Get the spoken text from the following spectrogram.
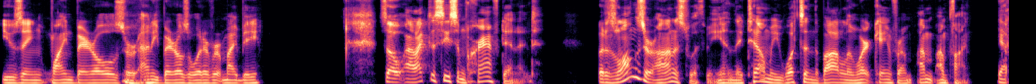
using wine barrels or Mhm. honey barrels or whatever it might be. So I like to see some craft in it. But as long as they're honest with me and they tell me what's in the bottle and where it came from, I'm I'm fine. Yep.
